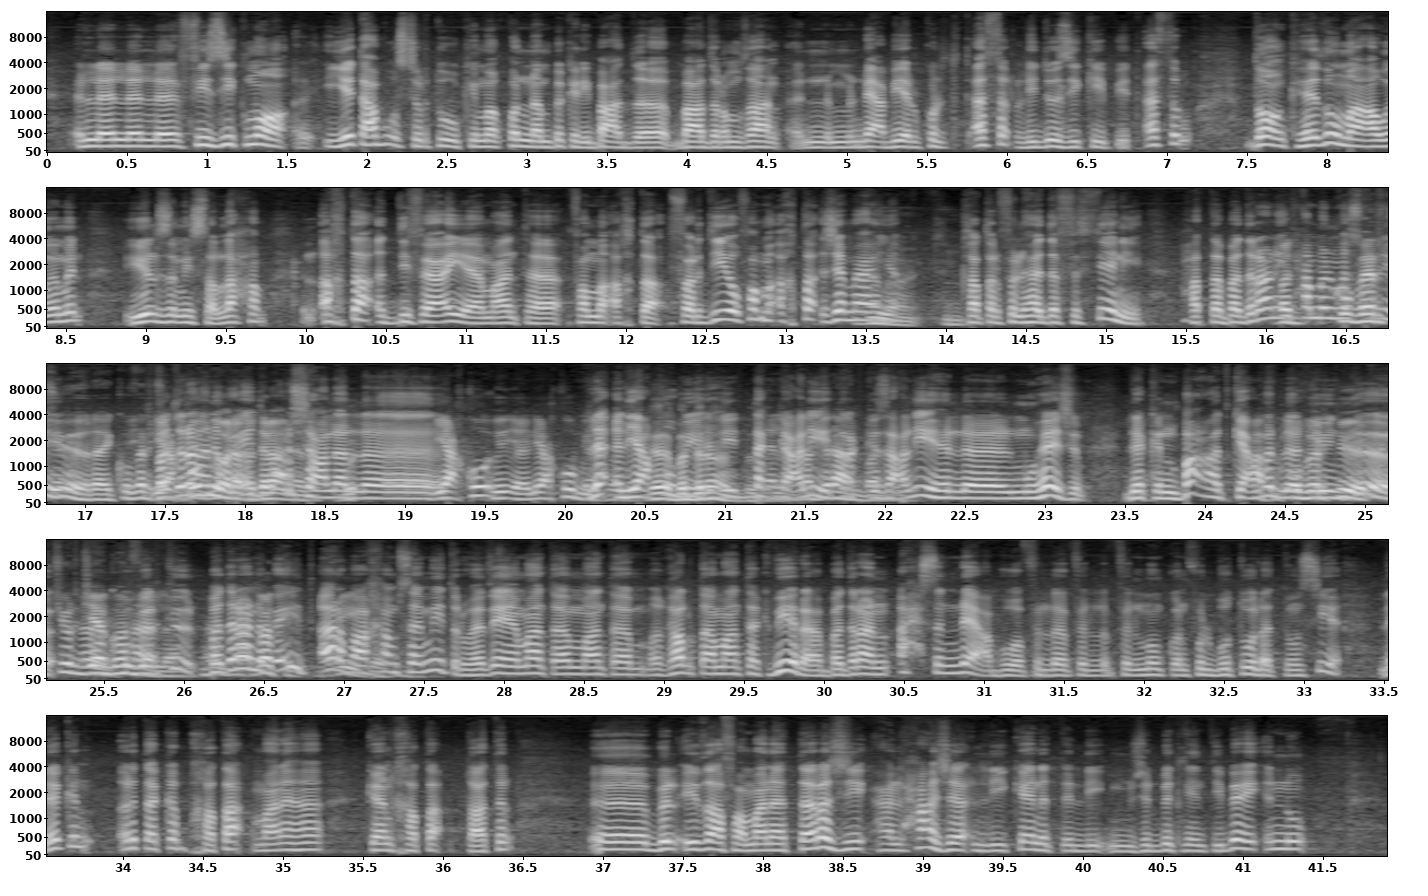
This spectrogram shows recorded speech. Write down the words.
physiquement يتعبوا surtout كما قلنا بكري بعد بعد رمضان اللاعبيه الكل تتأثر les deux équipes يتأثروا. donc هذوما عوامل يلزم يصلحهم. الأخطاء الدفاعية معناتها فما أخطاء فردية وفما أخطاء جماعية. خاطر في الهدف الثاني حتى بدران يتحمل مسؤوليه بدران بعيد برشا على اليعقوبي اليعقوبي لا اليعقوبي اللي تك عليه تركز عليه المهاجم. لكن بعد كي عمل كوفرتور بدران بعيد 4 5 متر. وهذا معناتها معناتها غلطة معناتها كبيرة. بدران أحسن لاعب هو في في ممكن في البطولة التونسية. لكن ارتكب خطأ معناها كان خطأ قاتل. آه، بالإضافة معناها الترجي الحاجة اللي كانت اللي جلبت لي انتباهي إنه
